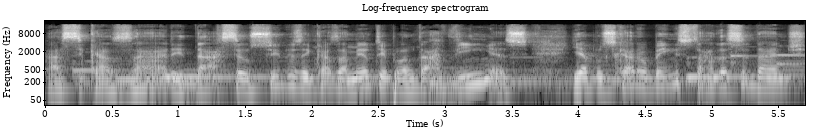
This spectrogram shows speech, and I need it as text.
a se casar e dar seus filhos em casamento e plantar vinhas e a buscar o bem-estar da cidade.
